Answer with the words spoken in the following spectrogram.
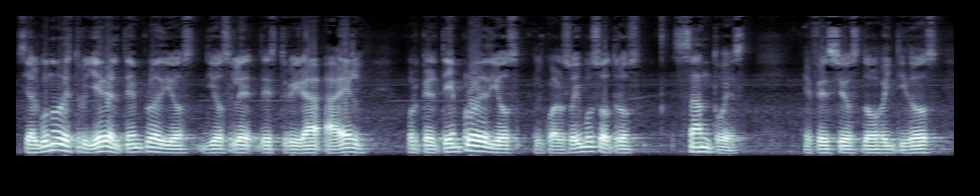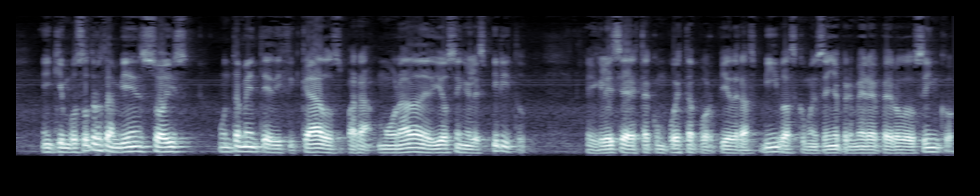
si alguno destruyera el templo de Dios, Dios le destruirá a él, porque el templo de Dios, el cual sois vosotros, santo es. Efesios 2:22, en quien vosotros también sois juntamente edificados para morada de Dios en el Espíritu. La iglesia está compuesta por piedras vivas, como enseña 1 Pedro 2.5.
